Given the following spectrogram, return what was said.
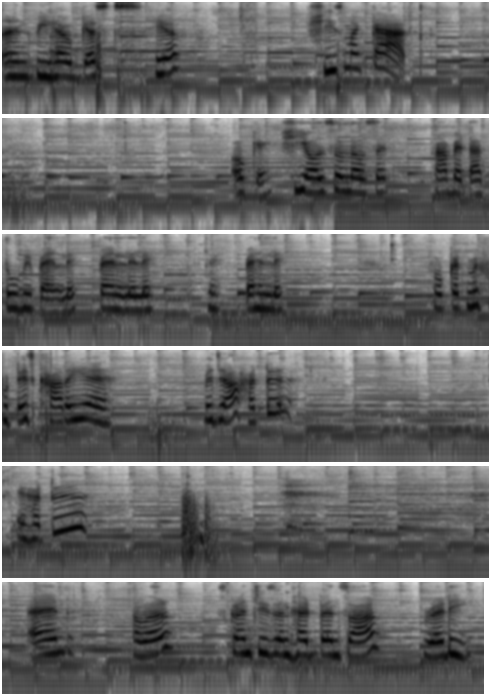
And we have guests here. She's my cat okay she also loves it हाँ बेटा, तू भी पहन ले पहन ले ले ले, पहन ले। फोकट में फुटेज खा रही है। बे जा, हट। ए, हट। And our scrunchies and headbands are ready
